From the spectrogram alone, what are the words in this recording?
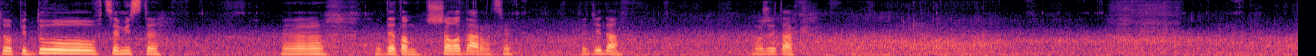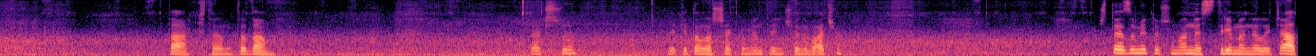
то піду в це місто, е, де там Шавадарм це. Тоді да. Може і так. Так, там та дам. Так що, які там ще коменти, нічого не бачу. Що я замітив, що в мене стріми не летять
